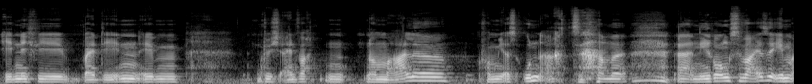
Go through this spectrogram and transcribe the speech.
ähnlich wie bei denen eben durch einfach normale, von mir aus unachtsame Ernährungsweise, eben,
